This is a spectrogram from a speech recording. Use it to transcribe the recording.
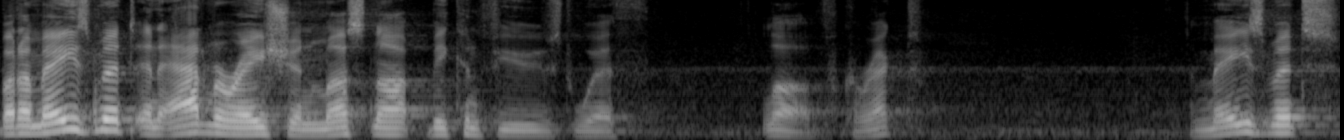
But amazement and admiration must not be confused with love, correct? Amazement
